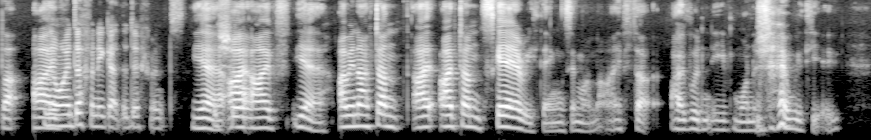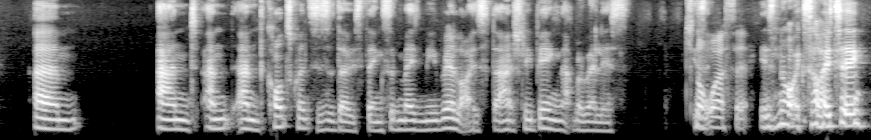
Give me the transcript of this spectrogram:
but I no, I definitely get the difference. yeah, sure. I, I've yeah. I mean, I've done I, I've done scary things in my life that I wouldn't even want to share with you, um, and and and the consequences of those things have made me realise that actually being that rebellious It's not worth it. is not exciting.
